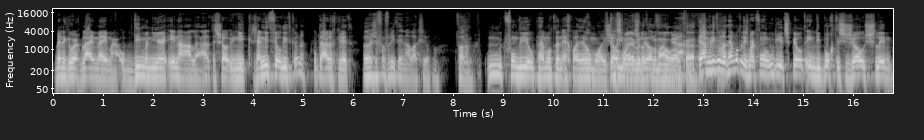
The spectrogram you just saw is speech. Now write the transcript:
Ben ik heel erg blij mee. Maar op die manier inhalen, dat is zo uniek. Er zijn niet veel die het kunnen op de huidige grid. Wat was je favoriete inhaalactie op, van hem? Mm, ik vond die op Hamilton echt wel heel mooi. Zo Volgens mooi hebben we dat allemaal Ja. ook. eh, Ja, maar niet omdat het Hamilton is, maar ik vond hoe hij het speelt in die bocht is zo slim.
